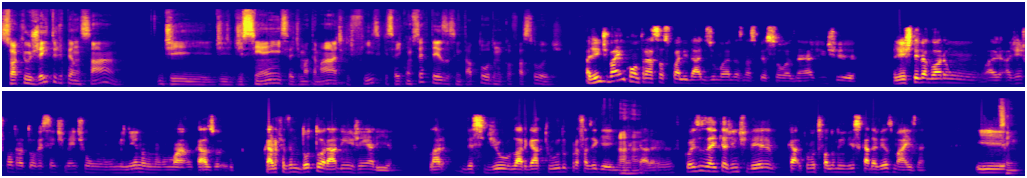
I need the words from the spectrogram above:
Só que o jeito de pensar de, de, de ciência, de matemática, de física, isso aí com certeza, assim, tá todo no que eu faço hoje. A gente vai encontrar essas qualidades humanas nas pessoas, né? A gente a gente teve agora um. A, a gente contratou recentemente um, um menino, uma, um caso, o cara fazendo doutorado em engenharia. Lar, decidiu largar tudo para fazer game, uhum. né, cara? Coisas aí que a gente vê, como tu falou no início, cada vez mais, né? E, Sim.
